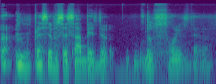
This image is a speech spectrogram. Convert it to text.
Precisa você saber do, dos sonhos dela.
